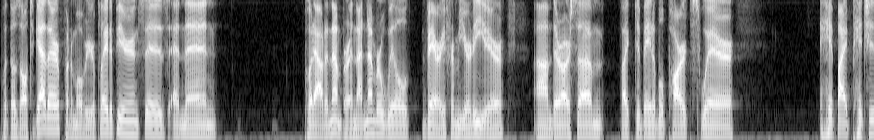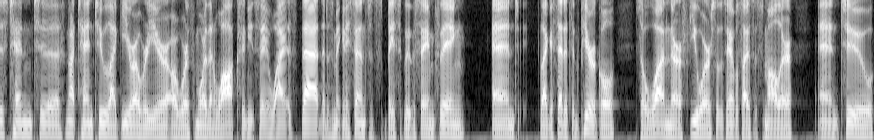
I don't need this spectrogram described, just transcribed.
put those all together, put them over your plate appearances, and then put out a number. And that number will vary from year to year. Um, there are some like debatable parts where hit by pitches tend to not tend to like year over year are worth more than walks and you'd say why is that that doesn't make any sense it's basically the same thing and like i said it's empirical so one there are fewer so the sample size is smaller and two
